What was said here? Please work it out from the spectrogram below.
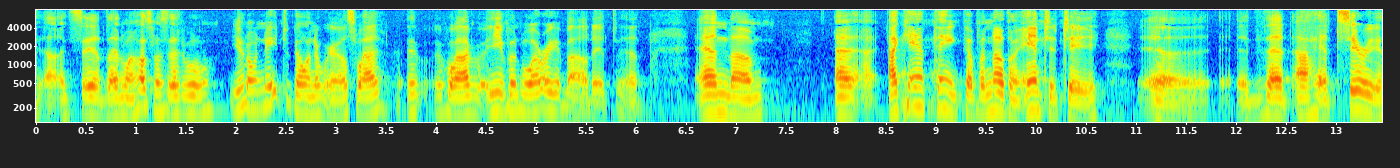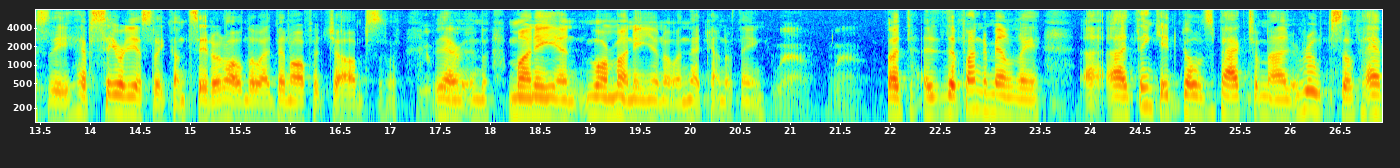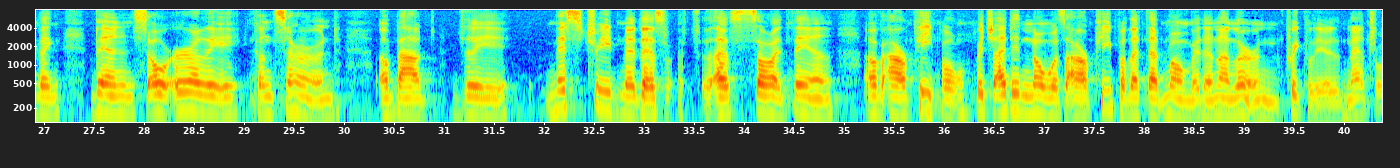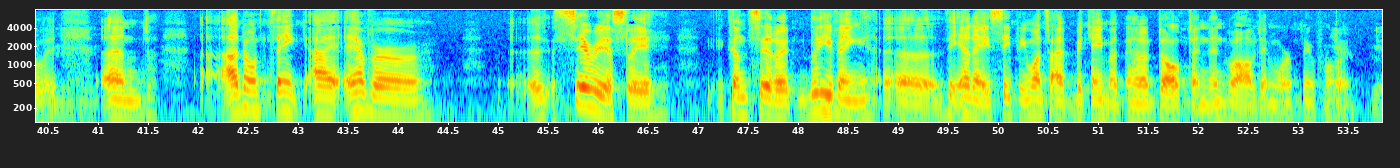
I said, and my husband said, "Well, you don't need to go anywhere else. Why, why even worry about it?" And, and um, I, I can't think of another entity uh, that I had seriously have seriously considered, although I'd been offered jobs, there, money and more money, you know, and that kind of thing. Wow, wow. But uh, the fundamentally, uh, I think it goes back to my roots of having been so early concerned about the mistreatment, as I saw it then, of our people, which I didn't know was our people at that moment, and I learned quickly and naturally. Mm-hmm. And I don't think I ever uh, seriously considered leaving uh, the NAACP once I became a, an adult and involved in working for yeah, it. Yeah.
